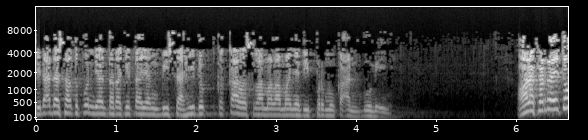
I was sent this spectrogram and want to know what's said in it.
Tidak ada satupun di antara kita yang bisa hidup kekal selama-lamanya di permukaan bumi ini. Oleh karena itu,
